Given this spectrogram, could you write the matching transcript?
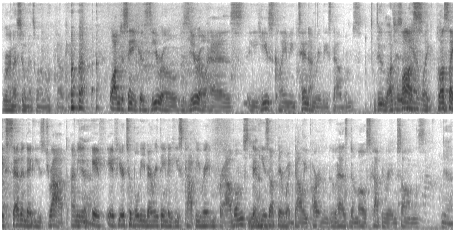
We're gonna assume that's one of them. Okay. well, I'm just saying because Zero Zero has he's claiming ten unreleased albums Dude, Logic plus has like plus um, like seven that he's dropped. I mean, Yeah. if if you're to believe everything that he's copywritten for albums, then he's up there with Dolly Parton, who has the most copywritten songs. yeah.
